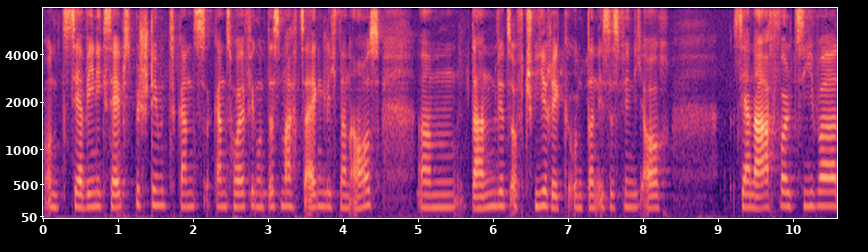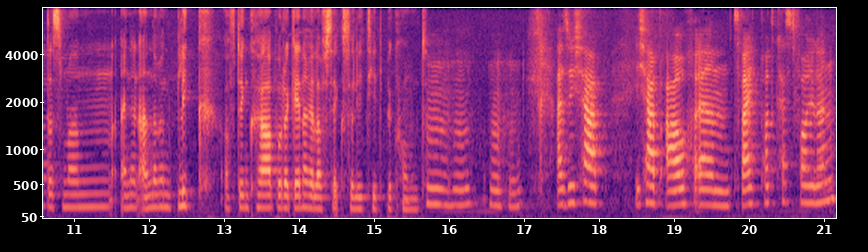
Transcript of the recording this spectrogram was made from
und sehr wenig selbstbestimmt, ganz, ganz häufig. Und das macht es eigentlich dann aus, ähm, dann wird es oft schwierig. Und dann ist es, finde ich, auch sehr nachvollziehbar, dass man einen anderen Blick auf den Körper oder generell auf Sexualität bekommt. Mhm, mhm. Also ich habe ich hab auch ähm, zwei Podcast-Folgen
